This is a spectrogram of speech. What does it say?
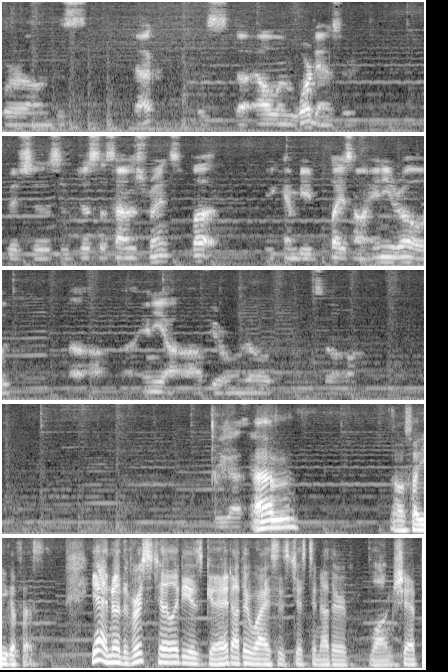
for um, this deck is the Elven War Dancer, which is just a seven strength, but it can be placed on any road, uh, any of your own road. So, do you guys? Um. Oh, sorry, you go first. Yeah, no, the versatility is good. Otherwise, it's just another long ship,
